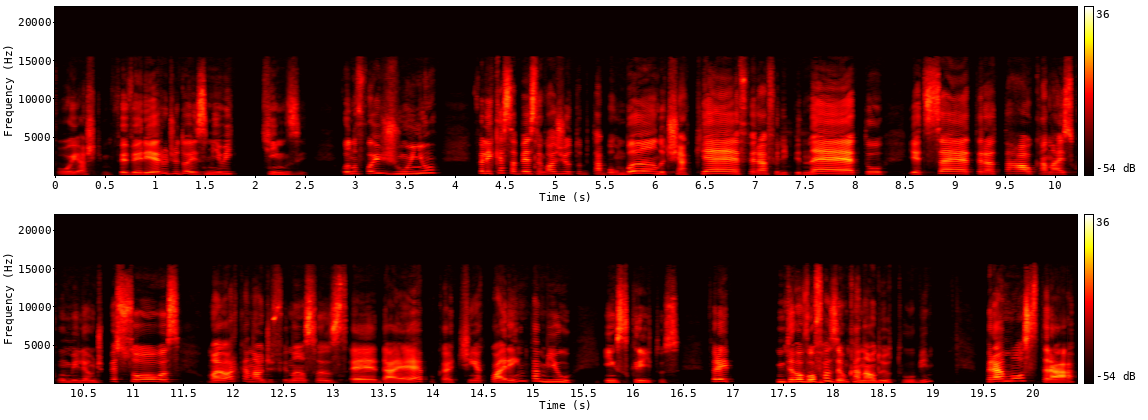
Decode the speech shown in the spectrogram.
foi, acho que em fevereiro de 2015. Quando foi junho, falei, quer saber, esse negócio de YouTube tá bombando, tinha Kéfera, Felipe Neto e etc, tal, canais com um milhão de pessoas. O maior canal de finanças eh, da época tinha 40 mil inscritos. Falei, então eu vou fazer um canal do YouTube para mostrar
